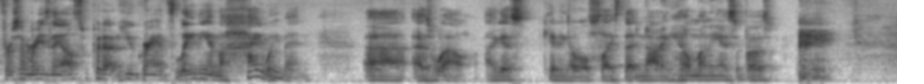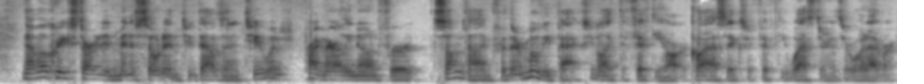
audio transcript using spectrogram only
for some reason they also put out Hugh Grant's Lady and the Highwayman as well. I guess getting a little slice of that Notting Hill money, I suppose. Now, Mill Creek started in Minnesota in 2002 and is primarily known for some time for their movie packs, you know, like the 50 horror classics or 50 westerns or whatever.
